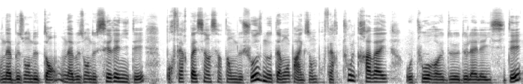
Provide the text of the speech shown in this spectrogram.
on a besoin de temps, on a besoin de sérénité pour faire passer un certain nombre de choses, notamment par exemple pour faire tout le travail autour de, la laïcité.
